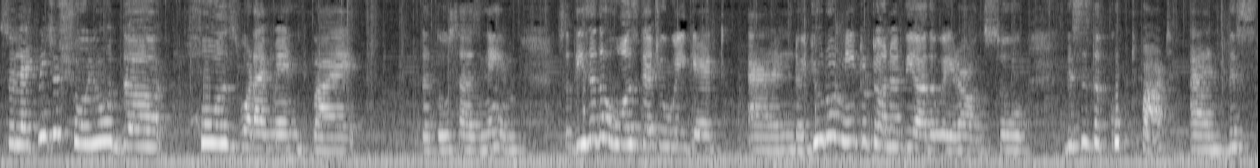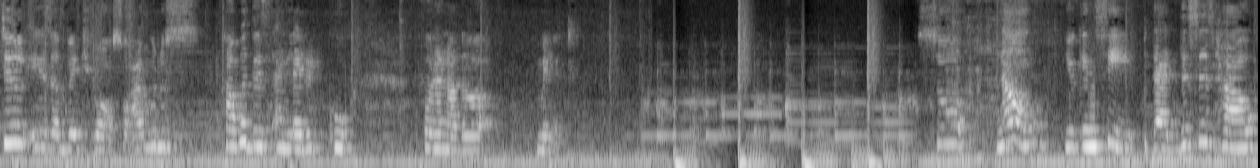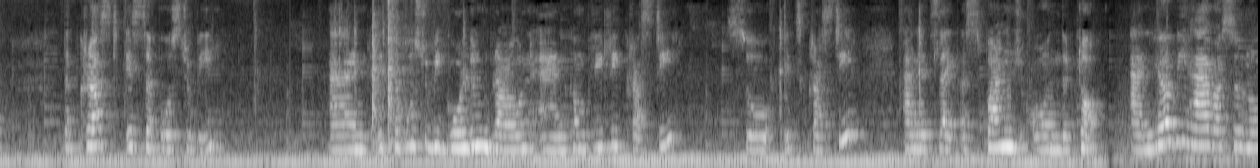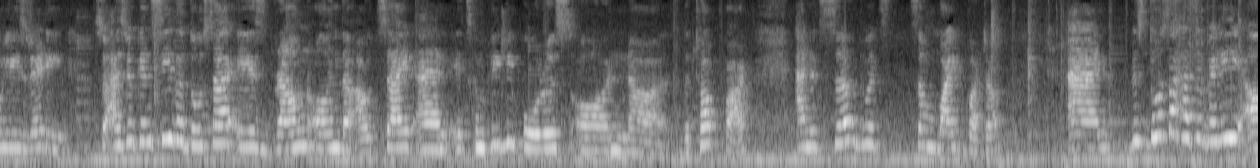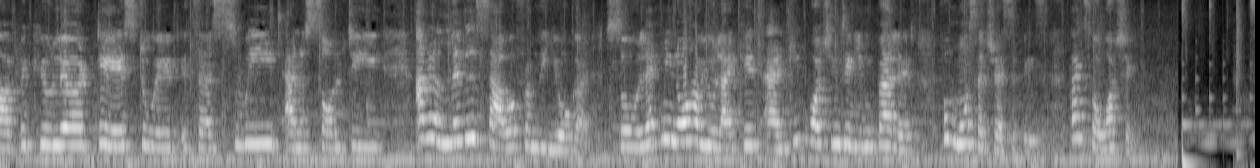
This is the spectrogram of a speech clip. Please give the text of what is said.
So let me just show you the holes what I meant by the dosa's name. So these are the holes that you will get and you don't need to turn it the other way around. So this is the cooked part and this still is a bit raw. So I'm going to cover this and let it cook for another minute. So now you can see that this is how the crust is supposed to be and it's supposed to be golden brown and completely crusty so it's crusty and it's like a sponge on the top. And here we have our surnolis ready. So as you can see the dosa is brown on the outside and it's completely porous on uh, the top part. And it's served with some white butter. And this dosa has a very uh, peculiar taste to it. It's a sweet and a salty and a little sour from the yogurt. So let me know how you like it and keep watching Tingling Palette for more such recipes. Thanks for watching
